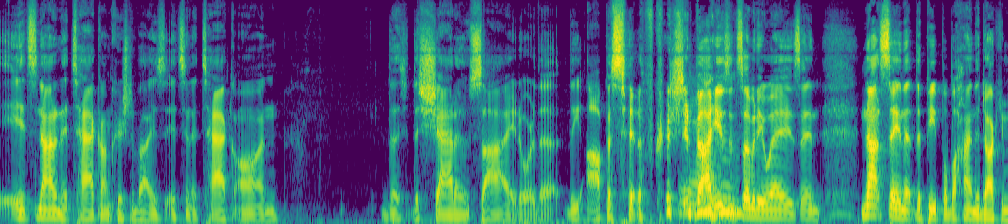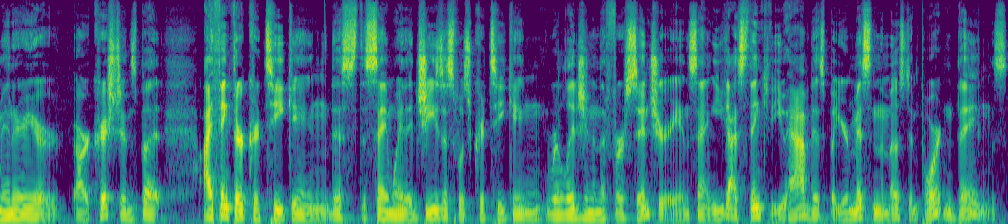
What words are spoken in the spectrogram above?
It's not an attack on Christian values. It's an attack on the the shadow side or the the opposite of Christian yeah. values in so many ways. And not saying that the people behind the documentary are are Christians, but I think they're critiquing this the same way that Jesus was critiquing religion in the first century and saying, "You guys think that you have this, but you're missing the most important things.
